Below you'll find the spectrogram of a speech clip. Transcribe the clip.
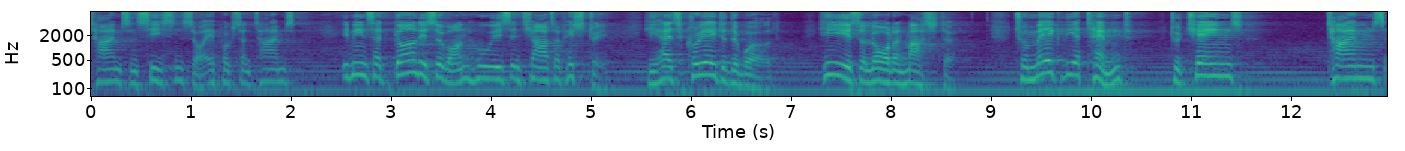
times and seasons or epochs and times? It means that God is the one who is in charge of history. He has created the world. He is the Lord and Master. To make the attempt to change times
